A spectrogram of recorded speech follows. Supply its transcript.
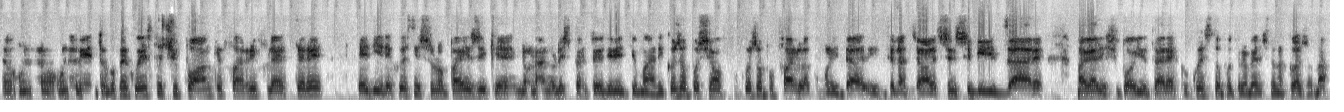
un, un, evento come questo ci può anche far riflettere e dire questi sono paesi che non hanno rispetto ai diritti umani, cosa, possiamo, cosa può fare la comunità internazionale? Sensibilizzare, magari si può aiutare, ecco questo potrebbe essere una cosa, ma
